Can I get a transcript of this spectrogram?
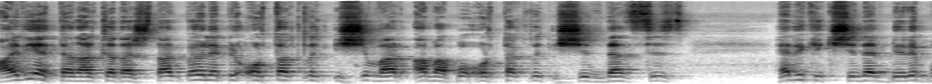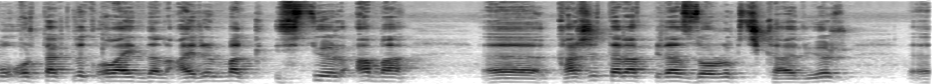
Ayrıyeten arkadaşlar böyle bir ortaklık işi var ama bu ortaklık işinden siz her iki kişiden biri bu ortaklık olayından ayrılmak istiyor ama e, karşı taraf biraz zorluk çıkarıyor. E,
